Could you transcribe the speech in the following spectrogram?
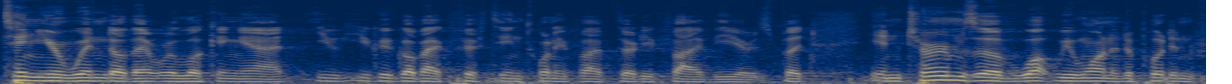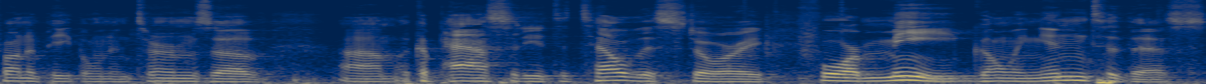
10 year window that we're looking at, you, you could go back 15, 25, 35 years. But in terms of what we wanted to put in front of people and in terms of um, a capacity to tell this story, for me going into this,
